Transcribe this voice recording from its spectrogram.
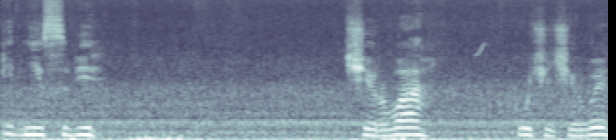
підніс собі черва, куча черви.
